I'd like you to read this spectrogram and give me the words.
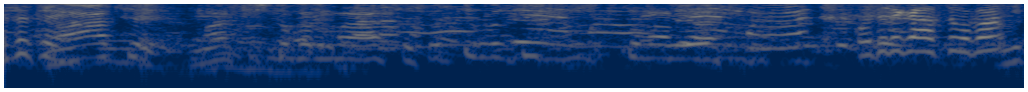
এসেছে? মা আছে মা কৃষ্ণকালী মা আছে সত্যি বলছি কৃষ্ণকালী আছে। কোথা থেকে আসছো বাবা? আমি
